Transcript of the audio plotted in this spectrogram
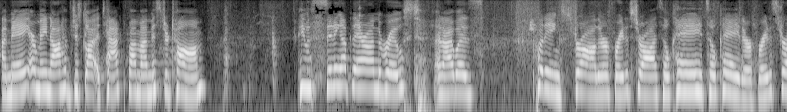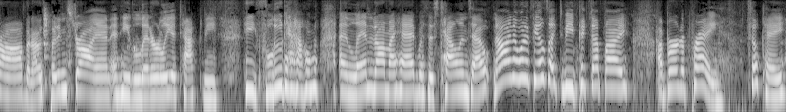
I may or may not have just got attacked by my Mr. Tom. He was sitting up there on the roost and I was putting straw. They're afraid of straw. It's okay. It's okay. They're afraid of straw. But I was putting straw in and he literally attacked me. He flew down and landed on my head with his talons out. Now I know what it feels like to be picked up by a bird of prey. It's okay.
